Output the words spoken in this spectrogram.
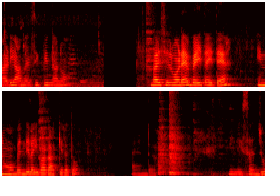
ಮಾಡಿ ಆಮೇಲೆ ಸಿಗ್ತೀನಿ ನಾನು. ಗಾಯ್ಸ್ ಇಲ್ಲಿ ವಡೆ ಬೇಯ್ತೈತೆ. ಇನ್ನೂ ಬೆಂದಿಲ್ಲ, ಇವಾಗ ಹಾಕಿರೋದು. ಆ್ಯಂಡ್ ಇಲ್ಲಿ ಸಂಜು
